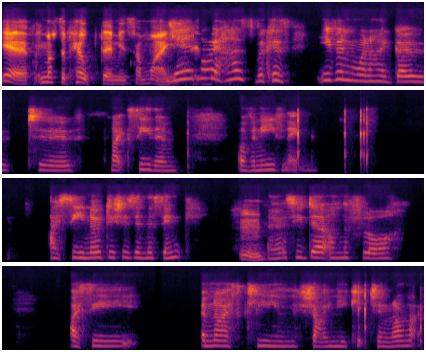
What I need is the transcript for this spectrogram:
yeah, it must have helped them in some way. yeah no it has because even when i go to like see them of an evening i see no dishes in the sink Mm. i don't see dirt on the floor i see a nice clean shiny kitchen and i'm like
